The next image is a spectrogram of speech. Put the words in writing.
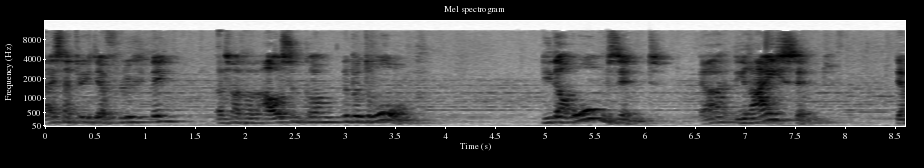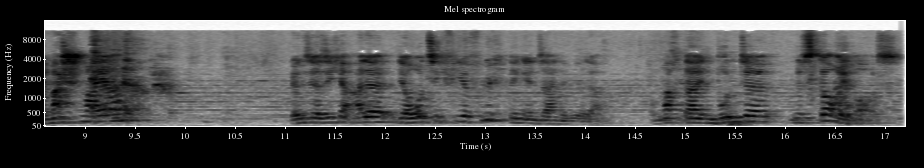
Da ist natürlich der Flüchtling das, was von außen kommt, eine Bedrohung. Die da oben sind, ja, die reich sind. Der Maschmeier, kennen Sie ja sicher alle, der holt sich vier Flüchtlinge in seine Villa und macht da in bunte eine Story raus,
